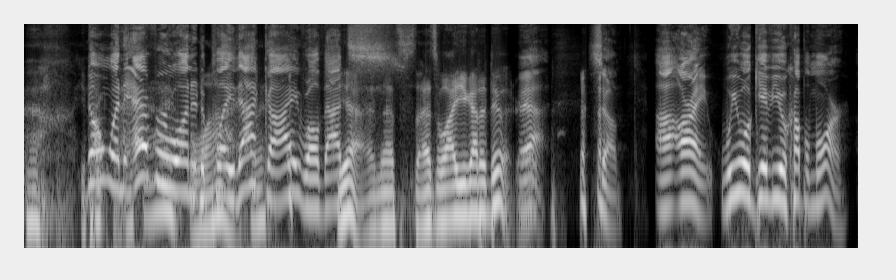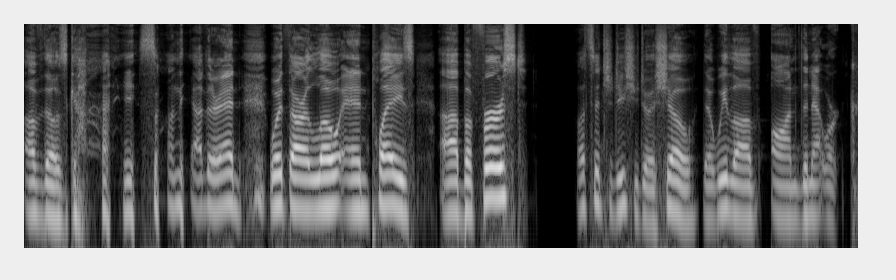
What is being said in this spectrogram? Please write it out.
Ugh, no one ever guy? wanted why? to play that guy. Well, that's yeah, and that's that's why you got to do it. Right? Yeah. so, uh, all right, we will give you a couple more of those guys on the other end with our low end plays. Uh, but first, let's introduce you to a show that we love on the network.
